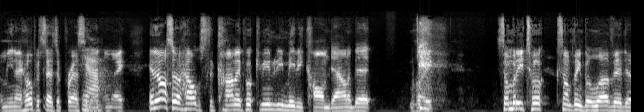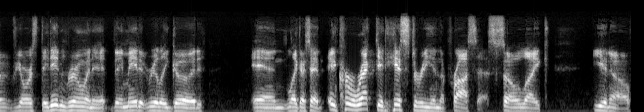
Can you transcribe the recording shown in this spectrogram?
I mean, I hope it sets a precedent, Yeah. and I and it also helps the comic book community maybe calm down a bit. Like somebody took something beloved of yours, they didn't ruin it, they made it really good, and like I said, it corrected history in the process. So, like, you know,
